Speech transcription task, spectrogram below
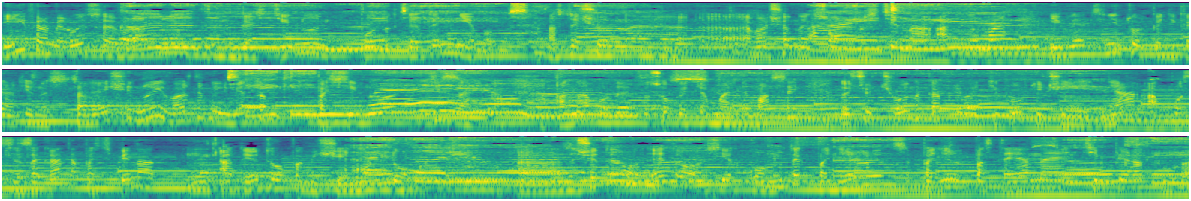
и формирует своеобразную небом. Оснащенная, обращенная к солнцу стена атриума является не только декоративной составляющей, но и важным элементом пассивного дизайна. Она обладает высокой термальной массой, за счет чего накапливает тепло в течение дня, а после заката постепенно отдает его помещение дома. За счет этого, во всех комнатах поддерживается, поддерживается постоянная температура.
